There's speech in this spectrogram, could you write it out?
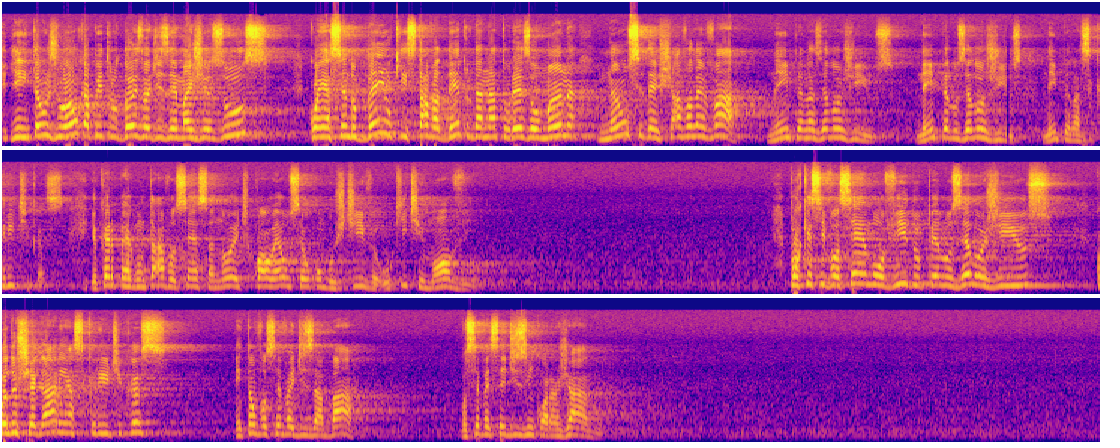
E então João capítulo 2 vai dizer: Mas Jesus, conhecendo bem o que estava dentro da natureza humana, não se deixava levar, nem pelos elogios, nem pelos elogios, nem pelas críticas. Eu quero perguntar a você essa noite: qual é o seu combustível? O que te move? Porque se você é movido pelos elogios, quando chegarem as críticas, então você vai desabar, você vai ser desencorajado.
